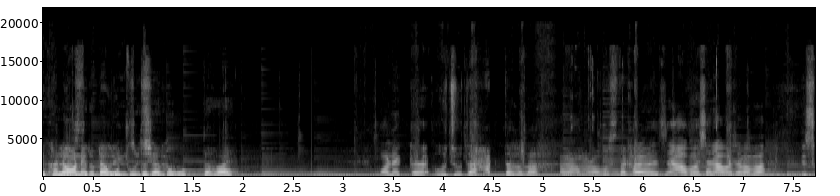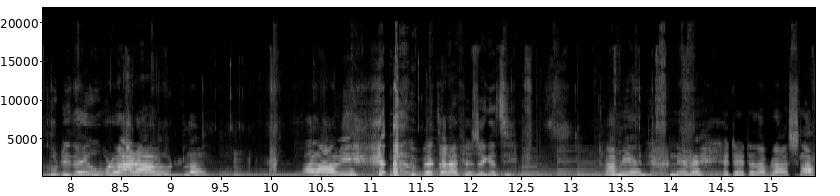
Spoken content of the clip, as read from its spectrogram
এখানে অনেকটা উঁচুতে উঁচু দেখো উঠতে হয়। অনেকটা উঁচুতে হাঁটতে হলো আর আমার অবস্থা খারাপ হয়েছে। আবাস আর আবাস বাবা স্কুটিতে উপরে আরাম উঠল। আর আমি বেচারা ফেসে গেছি। আমি নেমে হেঁটে হেঁটে তারপরে আসলাম।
